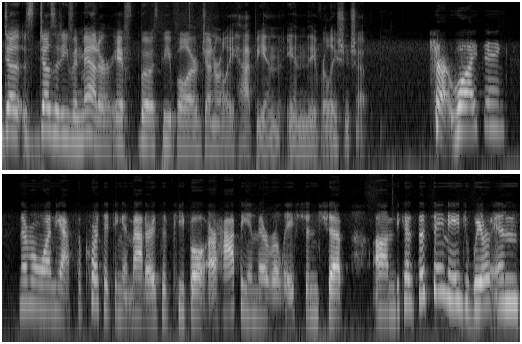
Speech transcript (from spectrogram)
does does it even matter if both people are generally happy in in the relationship? Sure. Well, I think number one, yes, of course, I think it matters if people are happy in their relationship um, because this same age we're in.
